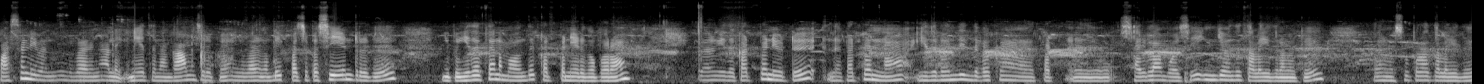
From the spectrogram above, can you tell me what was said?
பசலி வந்து இது பாருங்க அன்னைக்கு நேற்று நான் காமிச்சிருப்பேன் இது பாருங்க அப்படியே பச்சை பசேன்னு இருக்குது இப்போ இதைத்தான் நம்ம வந்து கட் பண்ணி எடுக்க போகிறோம் பாருங்க இதை கட் பண்ணி விட்டு இதை கட் பண்ணோம். இதில் வந்து இந்த பக்கம் அஹ் சரிலாம் போச்சு. இங்கே வந்து தலையுது நமக்கு. சூப்பராக தலையுது.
